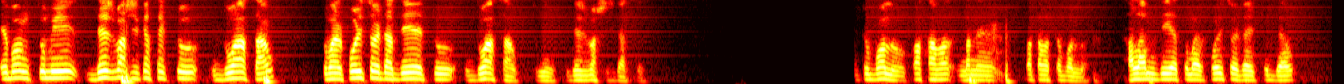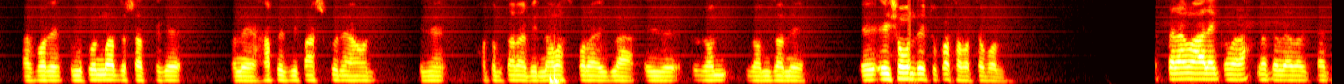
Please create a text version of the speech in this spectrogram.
এবং তুমি দেশবাসীর কাছে একটু দোয়া চাও। তোমার পরিচয়টা দিয়ে একটু দোয়া চাও তুমি দেশবাসীর কাছে। একটু বলো, কথা মানে কথাবার্তা বলো। সালাম দিয়ে তোমার পরিচয়টা একটু দাও। তারপরে তুমি কোন মাদ্রাসা থেকে মানে হাফেজি পাশ করে এখন খতম নামাজ পড়া এগুলা, এই যে রমজানে এই সম্বন্ধে একটু কথাবার্তা বলো। আসসালামু আলাইকুম রহমতুল্লাহ বরকাত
